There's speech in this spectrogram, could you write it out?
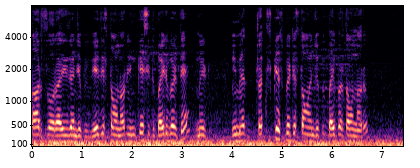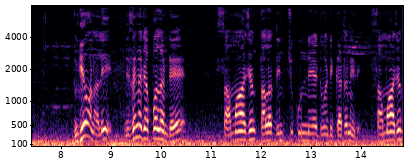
third floor ఇది అని చెప్పి వేధిస్తూ ఉన్నారు. ఇన్ కేసు ఇది బయట పెడితే మీ మీ మీద డ్రగ్స్ కేసు పెట్టిస్తామని చెప్పి భయపెడతా ఉన్నారు. ఇంకేమనాలి? నిజంగా చెప్పాలంటే సమాజం తలదించుకునేటువంటి ఘటన ఇది. సమాజం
